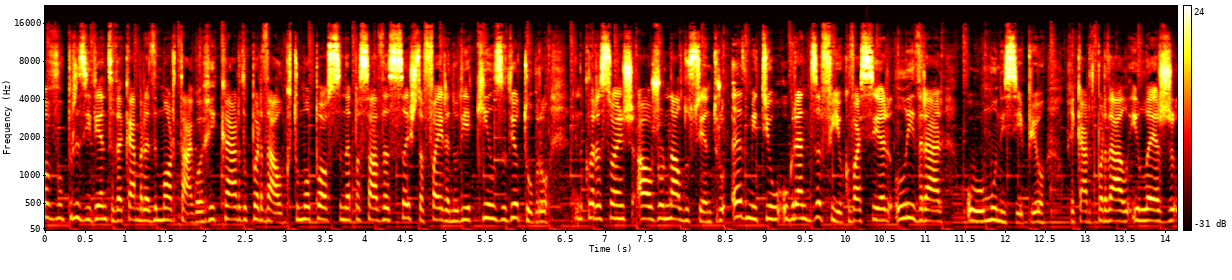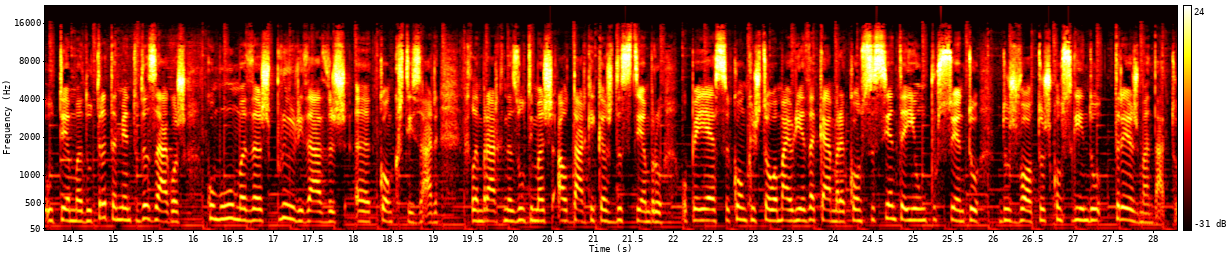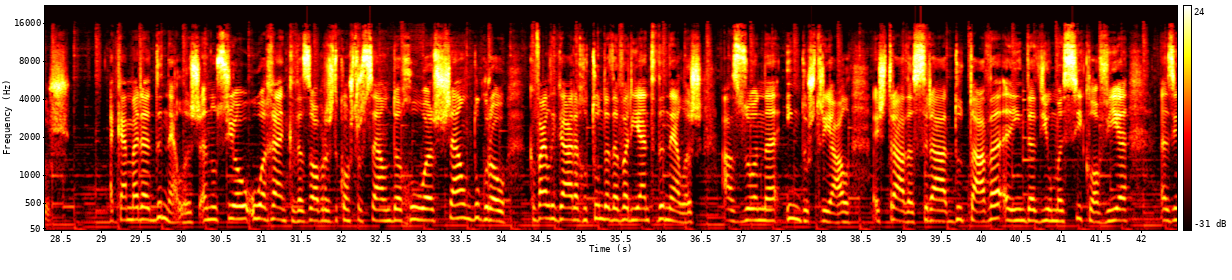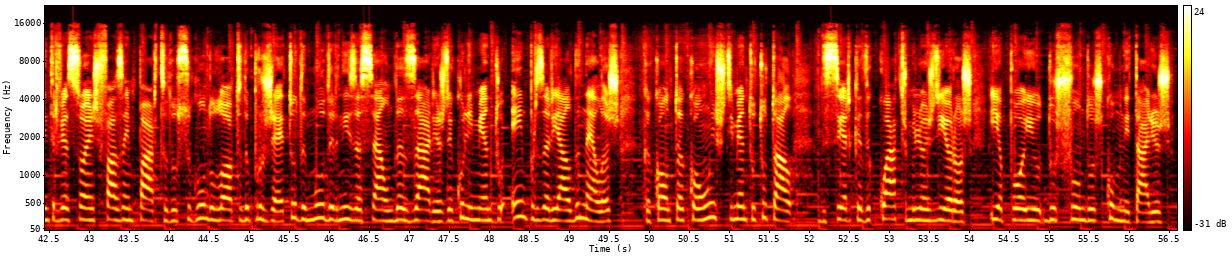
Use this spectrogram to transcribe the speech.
novo presidente da Câmara de Mortágua, Ricardo Pardal, que tomou posse na passada sexta-feira, no dia 15 de outubro, em declarações ao Jornal do Centro, admitiu o grande desafio que vai ser liderar o município. Ricardo Pardal elege o tema do tratamento das águas como uma das prioridades a concretizar. Relembrar que nas últimas autárquicas de setembro, o PS conquistou a maioria da Câmara com 61% dos votos, conseguindo três mandatos. A Câmara de Nelas anunciou o arranque das obras de construção da rua Chão do Grou, que vai ligar a rotunda da variante de Nelas à zona industrial. A estrada será dotada ainda de uma ciclovia. As intervenções fazem parte do segundo lote de projeto de modernização das áreas de acolhimento empresarial de Nelas, que conta com um investimento total de cerca de 4 milhões de euros e apoio dos fundos comunitários.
